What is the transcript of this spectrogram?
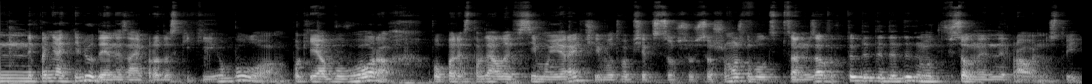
непонятні люди. Я не знаю, правда, скільки їх було. Поки я був в горах, попереставляли всі мої речі. От взагалі все, все, все, що можна було, спеціально так ти-ди-ди-ди-ди, От все неправильно стоїть.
